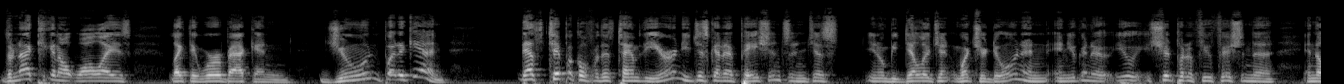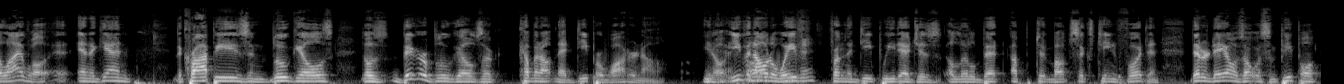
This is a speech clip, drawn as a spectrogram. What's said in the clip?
they're not kicking out walleyes like they were back in June, but again, that's typical for this time of the year, and you just got to have patience and just you know be diligent in what you're doing, and and you're gonna you should put a few fish in the in the live well. And again, the crappies and bluegills, those bigger bluegills are coming out in that deeper water now. You know, even Oh, out away okay. from the deep weed edges a little bit, up to about 16 foot. And the other day I was out with some people,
